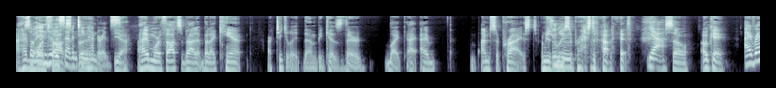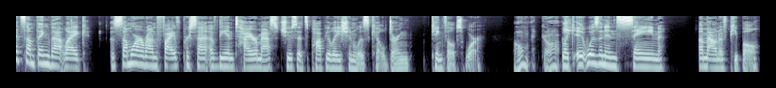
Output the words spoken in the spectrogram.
i have So into the thoughts, but- 1700s. yeah i have more thoughts about it but i can't articulate them because they're like i, I i'm surprised i'm just really Mhm. surprised about it Yeah. so okay I read something that like somewhere around 5% of the entire Massachusetts population was killed during King Philip's War. oh my gosh Like it was an insane amount of people.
